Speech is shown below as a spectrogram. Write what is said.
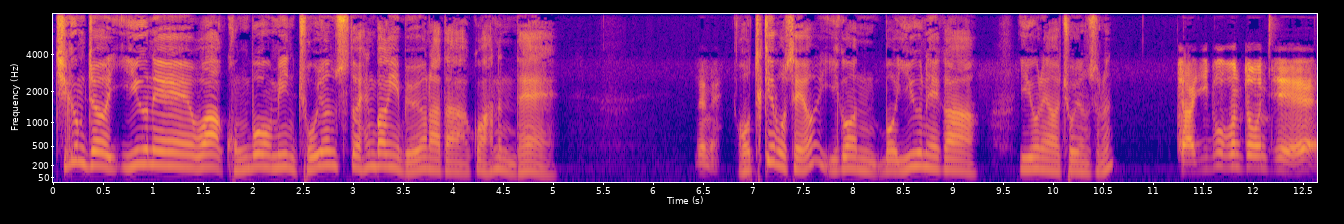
지금 저 이은혜와 공범인 조연수도 행방이 묘연하다고 하는데 네네. 어떻게 보세요? 이건 뭐 이은혜가 이은혜와 조연수는? 자, 이 부분도 이제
